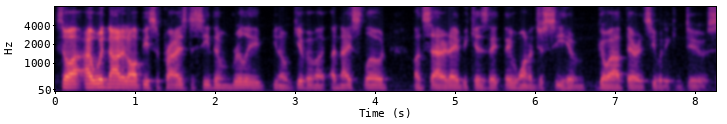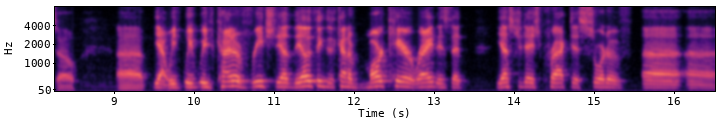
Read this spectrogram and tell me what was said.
So I, I would not at all be surprised to see them really, you know, give him a, a nice load on Saturday because they, they want to just see him go out there and see what he can do. So, uh, yeah, we've, we've, we've kind of reached the, the other thing to kind of mark here, right, is that yesterday's practice sort of uh, uh,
